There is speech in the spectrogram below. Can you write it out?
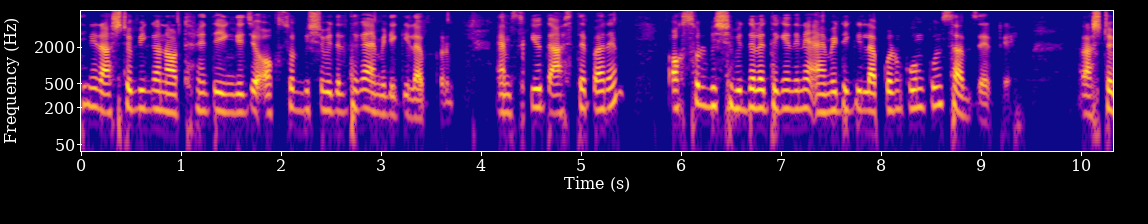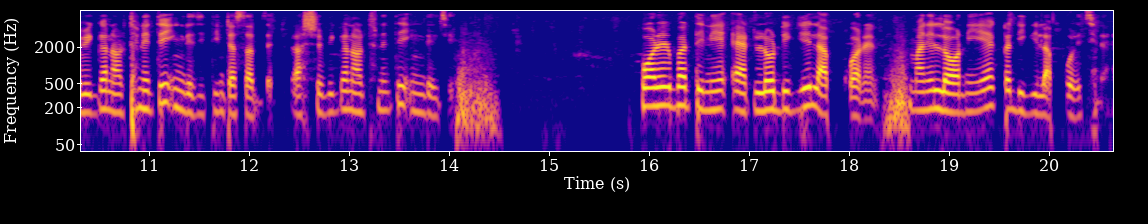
তিনি রাষ্ট্রবিজ্ঞান, অর্থনীতি, ইংরেজি, অক্সফোর্ড বিশ্ববিদ্যালয় থেকে এমএ ডিগ্রি লাভ করেন। এমসিকিউতে আসতে পারে অক্সফোর্ড বিশ্ববিদ্যালয় থেকে তিনি এমএ ডিগ্রি লাভ করেন কোন কোন সাবজেক্টে? রাষ্ট্রবিজ্ঞান, অর্থনীতি, ইংরেজি তিনটা সাবজেক্ট রাষ্ট্রবিজ্ঞান, অর্থনীতি, ইংরেজি। পরের বার তিনি অ্যাট ল ডিগ্রি লাভ করেন মানে ল নিয়ে একটা ডিগ্রি লাভ করেছিলেন।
